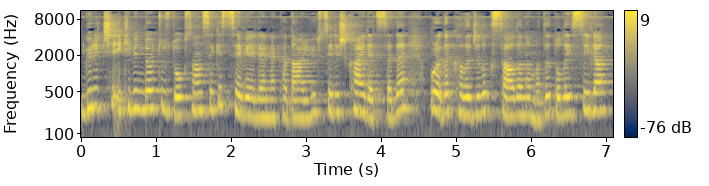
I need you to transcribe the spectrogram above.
Gün içi 2498 seviyelerine kadar yükseliş kaydetse de burada kalıcılık sağlanamadı. Dolayısıyla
